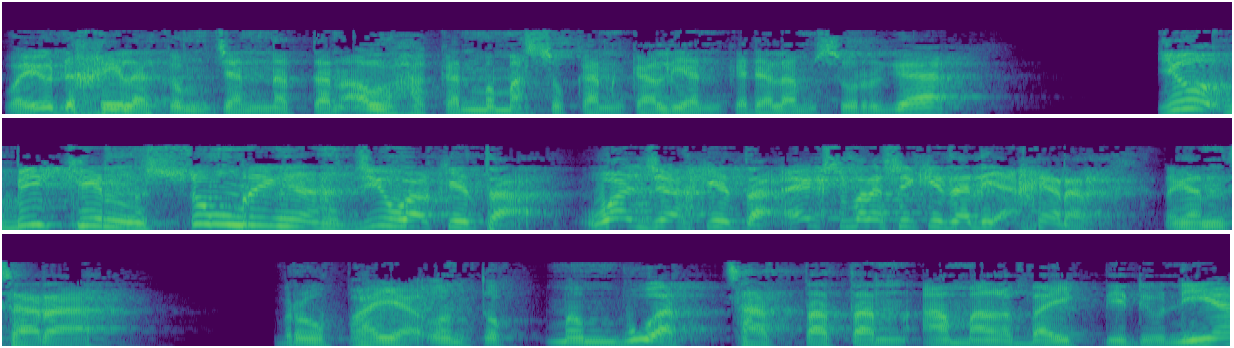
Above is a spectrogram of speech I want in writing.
Wa yudkhilakum jannat dan Allah akan memasukkan kalian ke dalam surga. Yuk bikin sumringah jiwa kita wajah kita ekspresi kita di akhirat dengan cara berupaya untuk membuat catatan amal baik di dunia,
